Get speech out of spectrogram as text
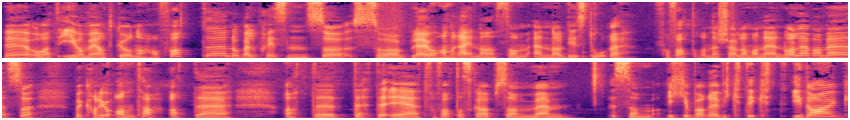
Eh, og at i og med at Gurner har fått eh, nobelprisen, så, så ble jo han regna som en av de store forfatterne, selv om han er nålevende. Så vi kan jo anta at, at dette er et forfatterskap som, som ikke bare er viktig i dag,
